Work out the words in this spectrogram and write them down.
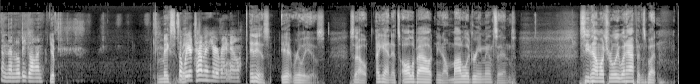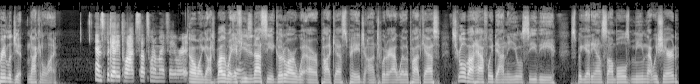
And then it'll be gone. Yep. It makes It's a ma- weird time of year right now. It is. It really is. So again, it's all about you know model agreements and seeing how much really what happens, but pretty legit. Not gonna lie. And spaghetti plots. That's one of my favorite. Oh my gosh! By the way, if you Things. did not see it, go to our our podcast page on Twitter at Weather Podcast. Scroll about halfway down, and you will see the spaghetti ensembles meme that we shared.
